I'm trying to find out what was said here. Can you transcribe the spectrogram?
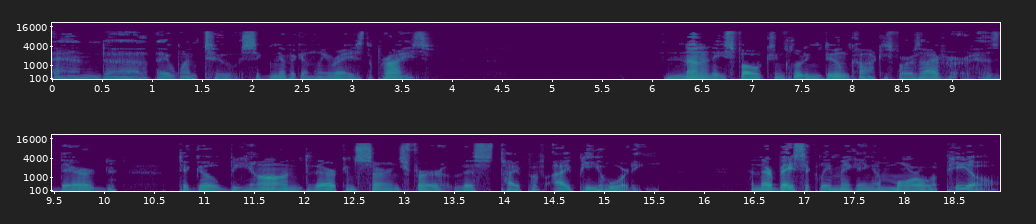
And uh, they want to significantly raise the price. None of these folks, including Doomcock, as far as I've heard, has dared to go beyond their concerns for this type of IP hoarding. And they're basically making a moral appeal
